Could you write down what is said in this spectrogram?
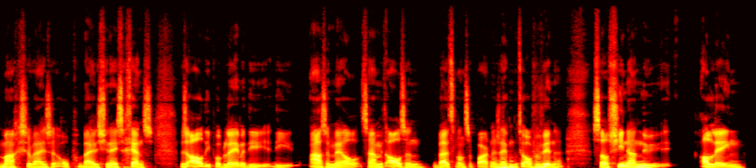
magische wijze op bij de Chinese grens. Dus al die problemen die, die ASML samen met al zijn buitenlandse partners heeft moeten overwinnen, zal China nu alleen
